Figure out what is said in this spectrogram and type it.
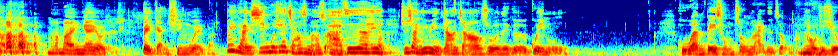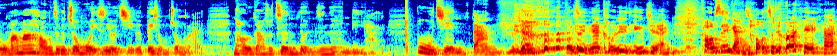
妈妈应该有倍感欣慰吧？倍感欣慰，就他讲到什么，他说啊，这些哎呀，就像因为你刚刚讲到说那个贵母。忽然悲从中来那种啊，然后我就觉得我妈妈好像这个周末也是有几个悲从中来，然后我就跟她说：“真的，你真的很厉害，不简单。”不是你的口气听起来考试感超重，对呀？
